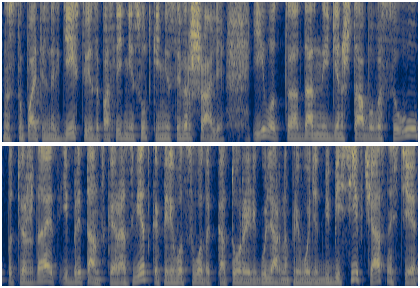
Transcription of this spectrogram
наступательных действий за последние сутки не совершали. И вот э, данные Генштаба ВСУ подтверждает и британская разведка, перевод сводок которой регулярно приводит BBC. В частности,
